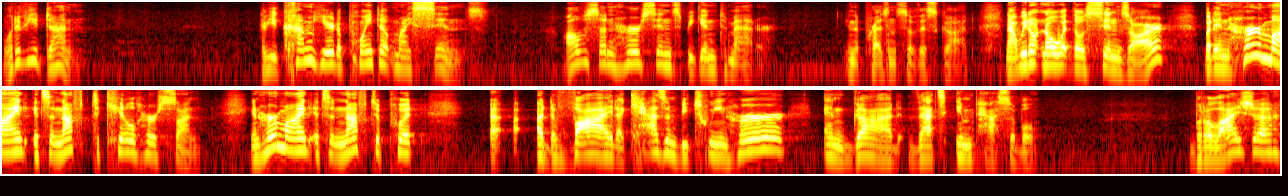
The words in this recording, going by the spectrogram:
What have you done? Have you come here to point out my sins? All of a sudden, her sins begin to matter. in the presence of this God. Now, we don't know what those sins are, but in her mind, it's enough to kill her son. In her mind, it's enough to put a, divide, a chasm between her and God that's impassable. But Elijah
